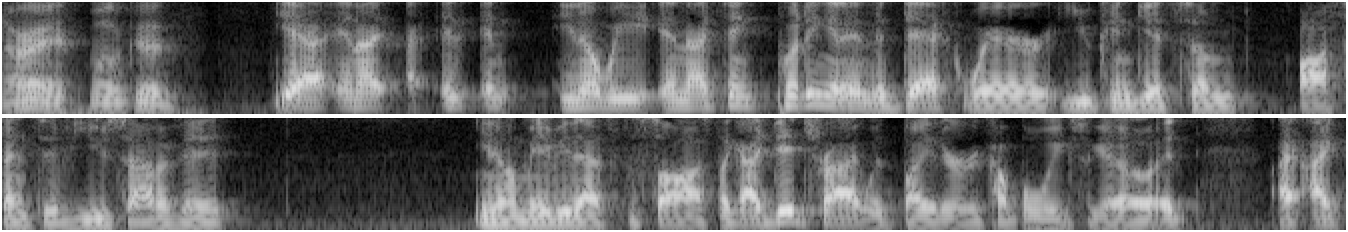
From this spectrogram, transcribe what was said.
All right, well, good. Yeah, and I and you know we and I think putting it in a deck where you can get some offensive use out of it. You know, maybe that's the sauce. Like I did try it with Biter a couple weeks ago. It, I, I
